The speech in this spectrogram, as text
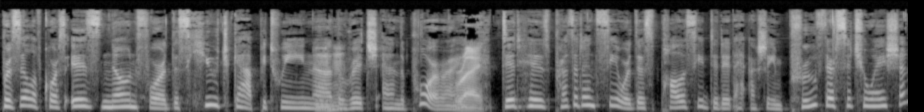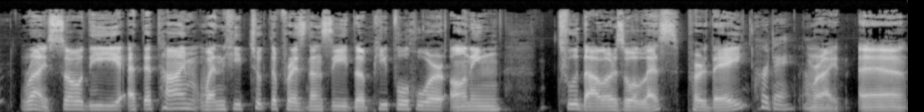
Brazil, of course, is known for this huge gap between uh, the rich and the poor, right? Mm-hmm. Right. Did his presidency or this policy, did it actually improve their situation? Right. So the at that time when he took the presidency, the people who were earning two dollars or less per day, Per day. Right? Uh,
